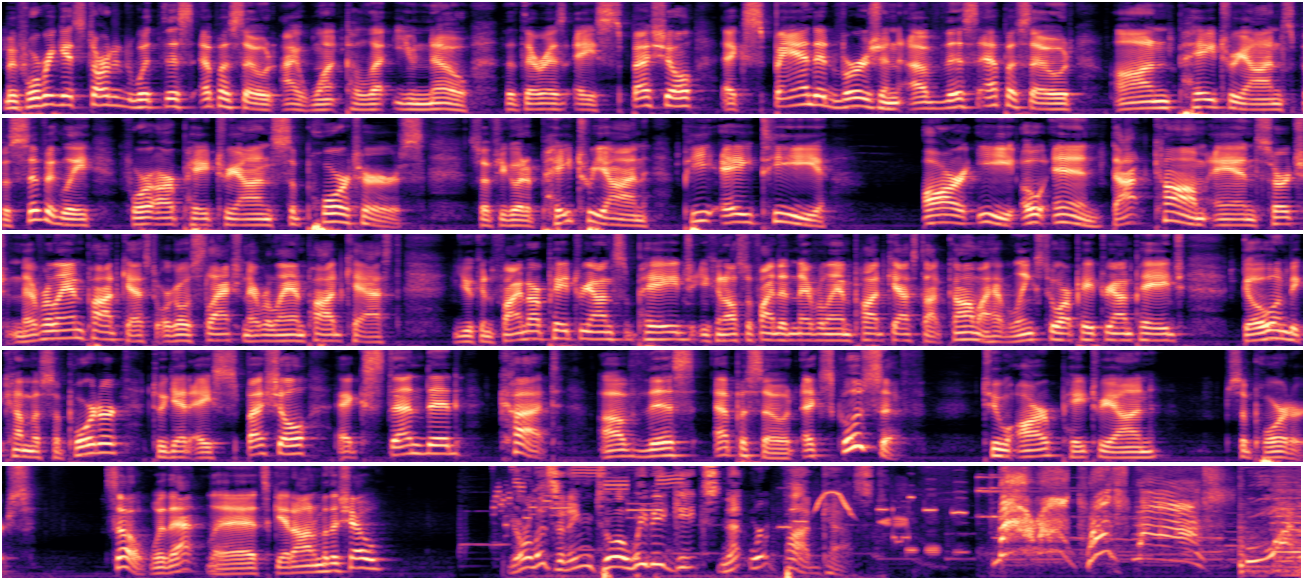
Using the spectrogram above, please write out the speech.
Before we get started with this episode, I want to let you know that there is a special expanded version of this episode on Patreon specifically for our Patreon supporters. So if you go to Patreon, P A T R E O N dot com and search Neverland Podcast or go slash Neverland Podcast. You can find our Patreon page. You can also find it at neverlandpodcast.com. I have links to our Patreon page. Go and become a supporter to get a special extended cut of this episode exclusive to our Patreon supporters. So, with that, let's get on with the show. You're listening to a Weeby Geeks Network podcast. Merry Christmas! What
